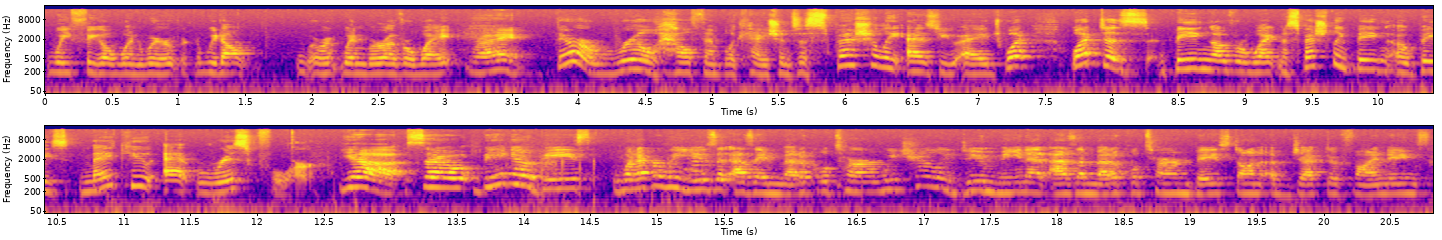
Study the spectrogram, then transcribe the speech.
we feel when we're we don't when we're overweight, Right. there are real health implications, especially as you age. What what does being overweight and especially being obese make you at risk for? Yeah, so being obese, whenever we use it as a medical term, we truly do mean it as a medical term based on objective findings,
